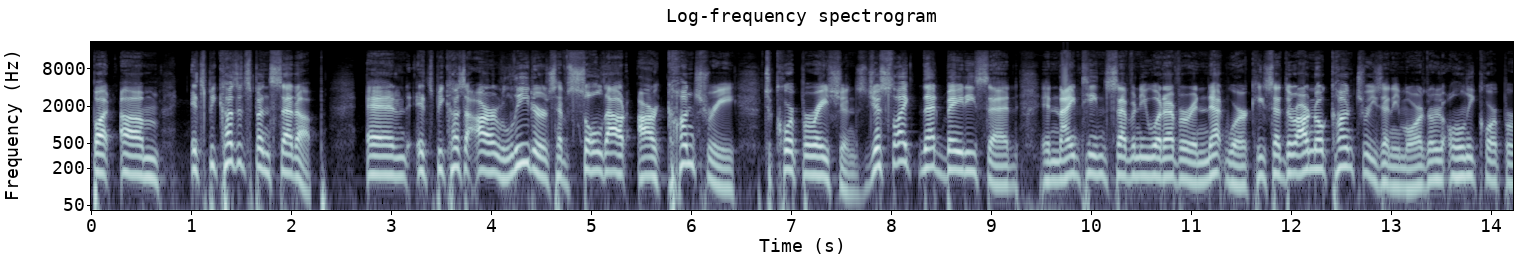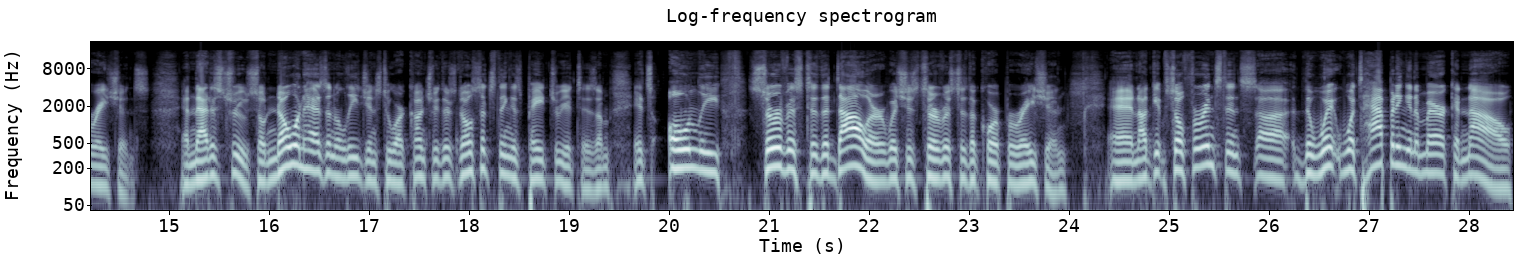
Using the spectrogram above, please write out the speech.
but um, it's because it's been set up. And it's because our leaders have sold out our country to corporations. Just like Ned Beatty said in 1970, whatever, in Network, he said there are no countries anymore, there are only corporations. And that is true. So no one has an allegiance to our country. There's no such thing as patriotism. It's only service to the dollar, which is service to the corporation. And I'll give, so for instance, uh, the way, what's happening in America now,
